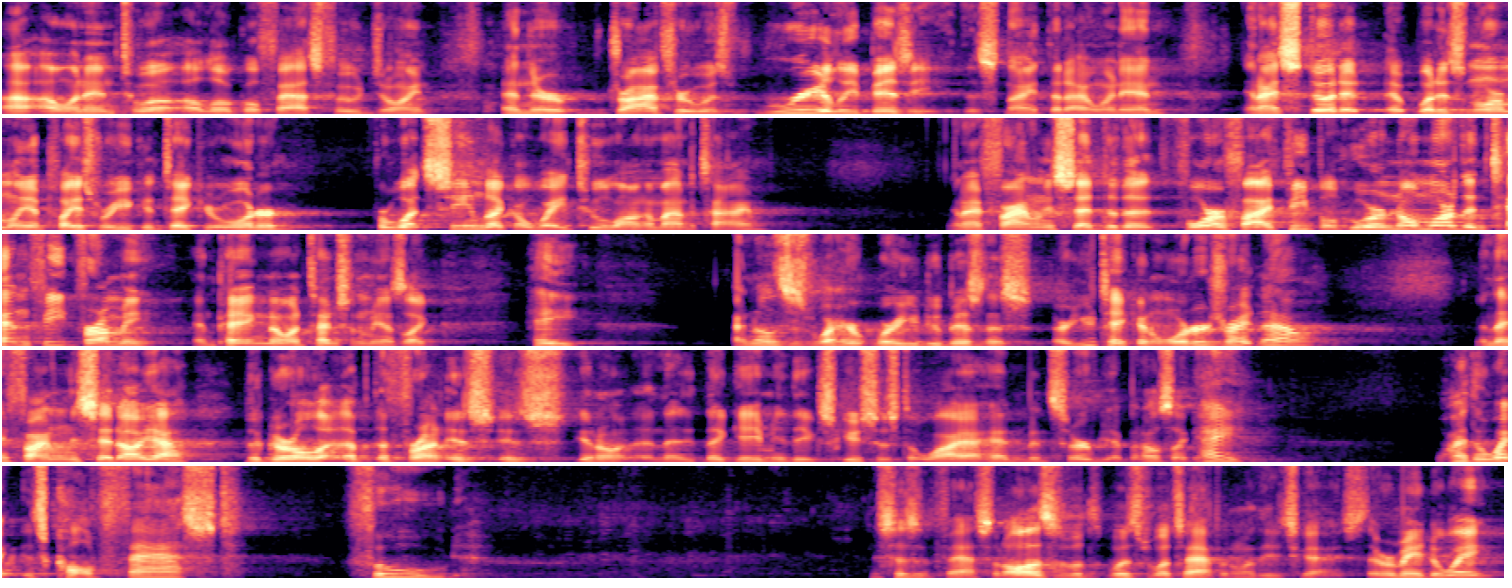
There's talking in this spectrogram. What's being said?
I went into a, a, local fast food joint, and their drive through was really busy this night that I went in. And I stood at, at what is normally a place where you can take your order for what seemed like a way too long amount of time. And I finally said to the four or five people who are no more than 10 feet from me and paying no attention to me, I was like, hey, I know this is where, where you do business. Are you taking orders right now? And they finally said, oh, yeah, the girl up the front is, is you know, and they, they gave me the excuse as to why I hadn't been served yet. But I was like, hey, why the wait? It's called fast food. This isn't fast at all. This is what's happened with these guys. They were made to wait.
